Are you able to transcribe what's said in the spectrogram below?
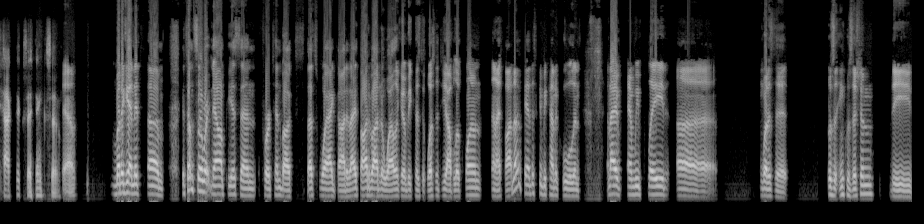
tactics i think so. Yeah. But again it's um it's on sale right now on psn for 10 bucks. That's why i got it. I thought about it a while ago because it was a diablo clone and i thought oh, okay this could be kind of cool and and i and we played uh what is it? Was it inquisition? The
